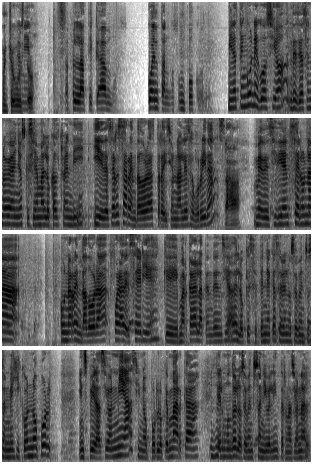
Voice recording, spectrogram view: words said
Mucho gusto. Platicamos. Cuéntanos un poco de... Mira, tengo un negocio desde hace nueve años que se llama Local Trendy y de ser esas arrendadoras tradicionales aburridas, Ajá. me decidí en ser una, una arrendadora fuera de serie que marcara la tendencia de lo que se tenía que hacer en los eventos en México, no por inspiración mía, sino por lo que marca el mundo de los eventos a nivel internacional.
